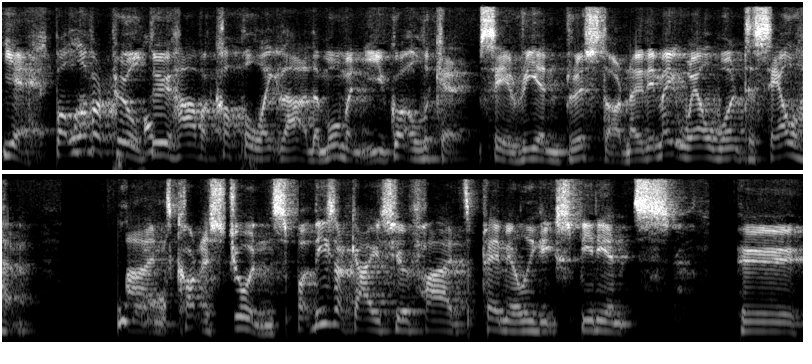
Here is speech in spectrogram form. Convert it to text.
yeah, but Liverpool do have a couple like that at the moment. You've got to look at, say, Rhian Brewster. Now, they might well want to sell him yeah. and Curtis Jones. But these are guys who have had Premier League experience who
